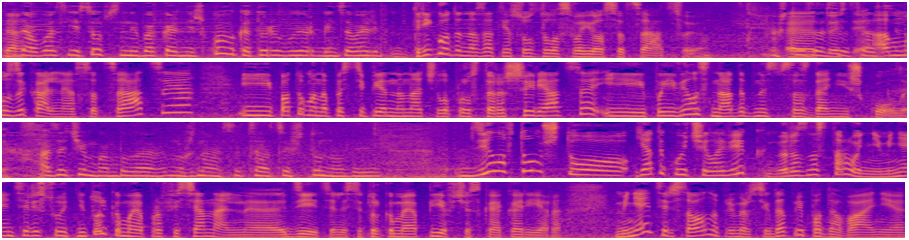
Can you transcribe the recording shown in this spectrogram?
да. да, у вас есть собственная вокальная школа, которую вы организовали. Три года назад я создала свою ассоциацию. А что э, за то есть а, музыкальная ассоциация, и потом она постепенно начала просто расширяться, и появилась надобность в создании школы. А зачем вам была нужна ассоциация? Что надо? Дело в том, что я такой человек разносторонний. Меня интересует не только моя профессиональная деятельность, не только моя певческая карьера. Меня интересовало, например, всегда преподавание.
